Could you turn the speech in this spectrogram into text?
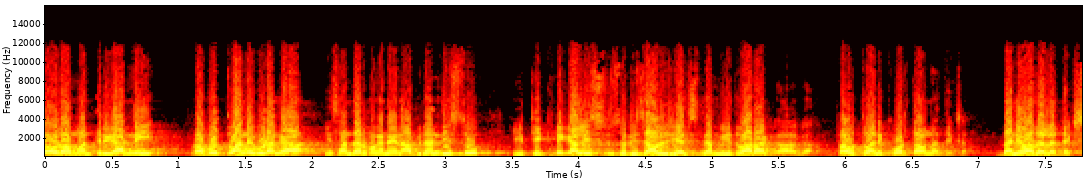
గౌరవ మంత్రి గారిని ప్రభుత్వాన్ని కూడా ఈ సందర్భంగా నేను అభినందిస్తూ ఈ టెక్నికల్ ఇష్యూస్ రిజాల్వ్ చేయాల్సిందిగా మీ ద్వారా ప్రభుత్వాన్ని కోరుతా ఉన్నా అధ్యక్ష. ధన్యవాదాలు అధ్యక్ష.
